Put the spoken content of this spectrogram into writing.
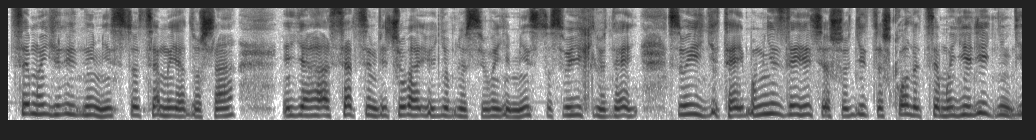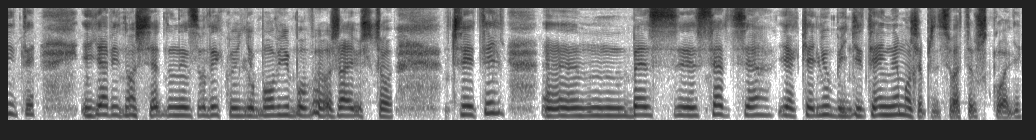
Це моє рідне місто, це моя душа. Я серцем відчуваю люблю своє місто, своїх людей, своїх дітей. Бо мені здається, що діти школи це мої рідні діти, і я відношуся до них з великою любов'ю, бо вважаю, що вчитель е, без серця, яке любить дітей, не може працювати в школі.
